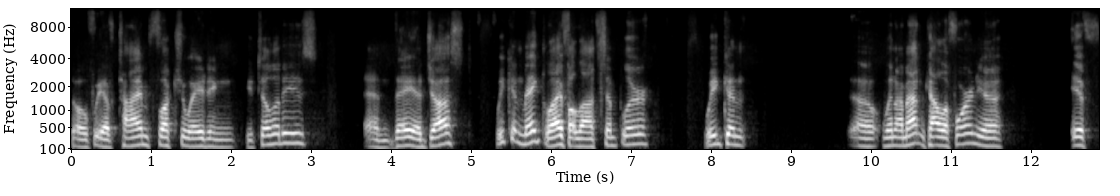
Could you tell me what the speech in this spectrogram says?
So if we have time fluctuating utilities and they adjust, we can make life a lot simpler. We can, uh, when I'm out in California, if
